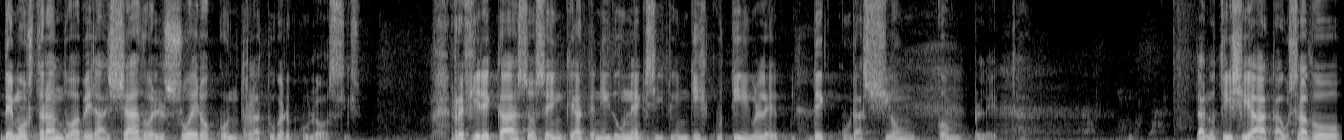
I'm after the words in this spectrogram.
demostrando haber hallado el suero contra la tuberculosis. Refiere casos en que ha tenido un éxito indiscutible de curación completa. La noticia ha causado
